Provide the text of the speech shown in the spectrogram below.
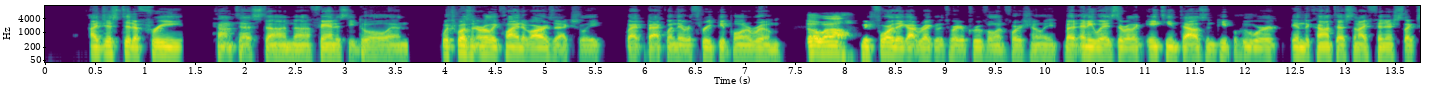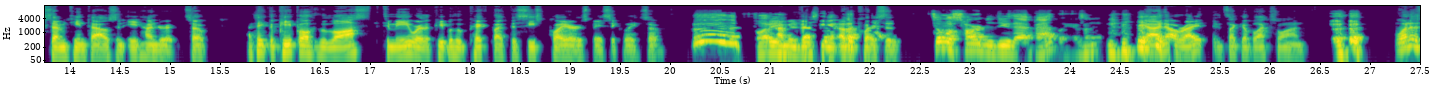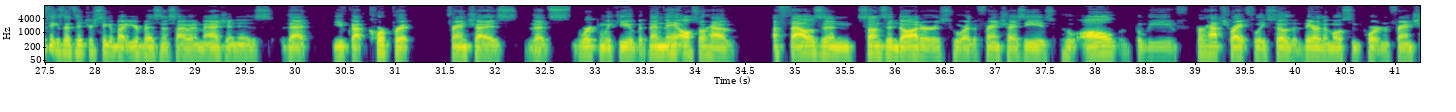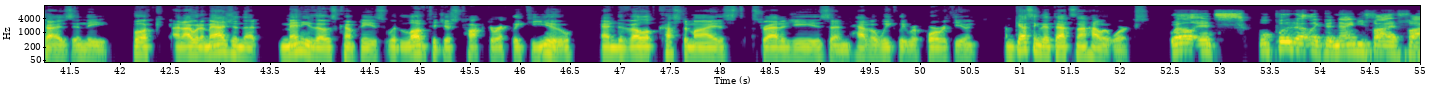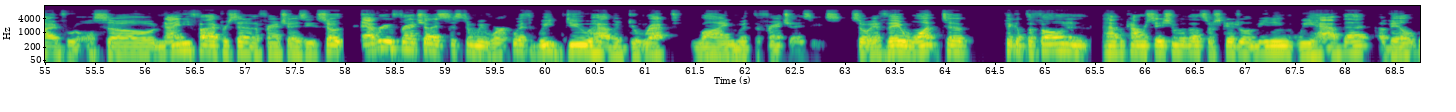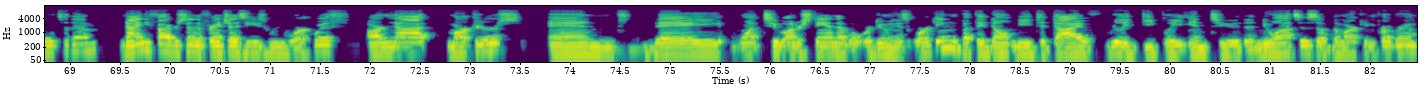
I just did a free contest on uh, Fantasy Duel, and which was an early client of ours actually, back back when there were three people in a room. Oh wow! Before they got regulatory approval, unfortunately. But anyways, there were like eighteen thousand people who were in the contest, and I finished like seventeen thousand eight hundred. So I think the people who lost to me were the people who picked like deceased players, basically. So oh, that's funny. I'm investing in other places. It's almost hard to do that badly, isn't it? yeah, I know, right? It's like a black swan. One of the things that's interesting about your business, I would imagine, is that you've got corporate franchise that's working with you, but then they also have a thousand sons and daughters who are the franchisees who all believe, perhaps rightfully so, that they are the most important franchise in the book. And I would imagine that many of those companies would love to just talk directly to you and develop customized strategies and have a weekly report with you. And I'm guessing that that's not how it works. Well, it's we'll put it at like the 95-5 rule. So 95% of the franchisees. So every franchise system we work with, we do have a direct line with the franchisees. So if they want to pick up the phone and have a conversation with us or schedule a meeting, we have that available to them. 95% of the franchisees we work with are not marketers and they want to understand that what we're doing is working, but they don't need to dive really deeply into the nuances of the marketing program.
